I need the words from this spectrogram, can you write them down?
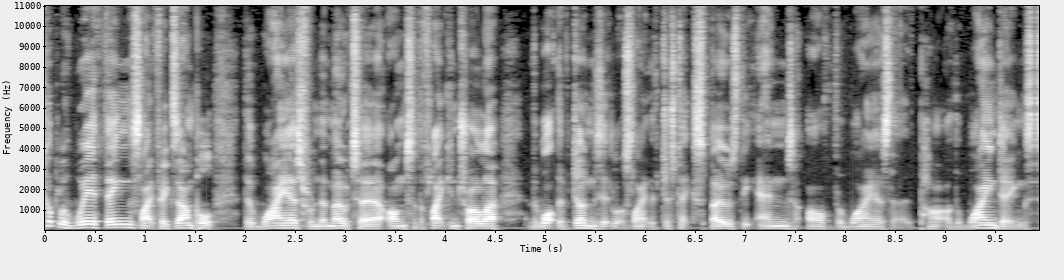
couple of weird things, like for example, the wires from the motor onto the flight controller. What they've done is it looks like they've just exposed the end of the wires that are part of the windings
